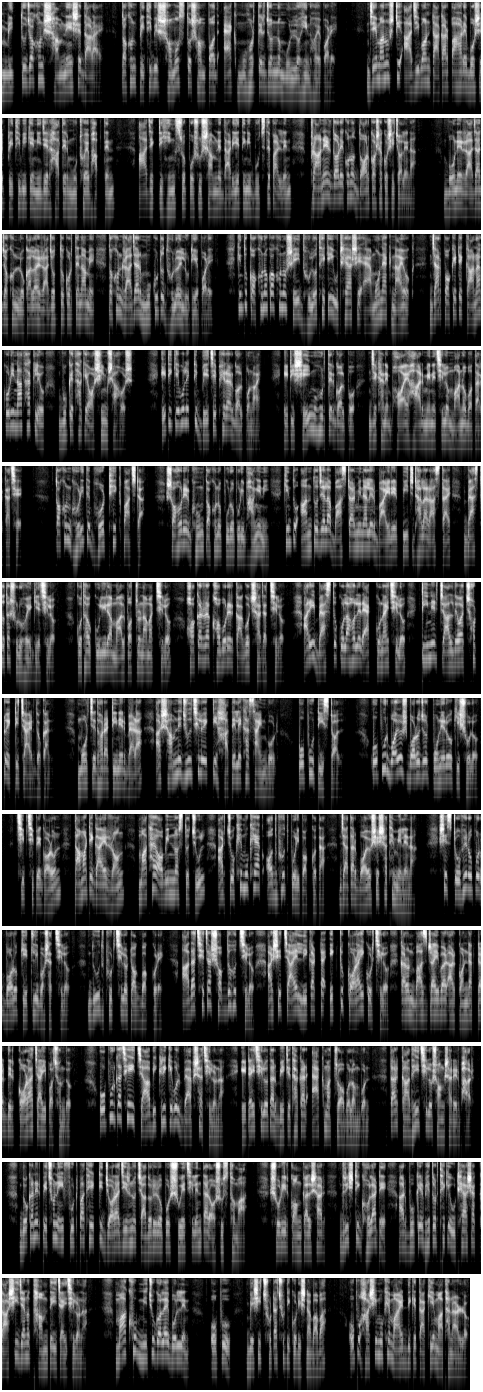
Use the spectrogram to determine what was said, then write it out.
মৃত্যু যখন সামনে এসে দাঁড়ায়, তখন পৃথিবীর সমস্ত সম্পদ এক মুহূর্তের জন্য মূল্যহীন হয়ে পড়ে। যে মানুষটি আজীবন টাকার পাহাড়ে বসে পৃথিবীকে নিজের হাতের মুঠোয় ভাবতেন, আজ একটি হিংস্র পশুর সামনে দাঁড়িয়ে তিনি বুঝতে পারলেন, প্রাণের দরে কোনো দর কষাকষি চলে না। বনের রাজা যখন লোকালয়ে রাজত্ব করতে নামে, তখন রাজার মুকুটও ধুলোয় লুটিয়ে পড়ে। কিন্তু কখনো কখনো সেই ধুলো থেকেই উঠে আসে এমন এক নায়ক, যার পকেটে কানাকড়ি না থাকলেও বুকে থাকে অসীম সাহস। এটি কেবল একটি বেঁচে ফেরার গল্প নয়, এটি সেই মুহূর্তের গল্প যেখানে ভয় হার মেনেছিল মানবতার কাছে। তখন ঘড়িতে ভোর ঠিক পাঁচটা, শহরের ঘুম তখনও পুরোপুরি ভাঙেনি, কিন্তু আন্তজেলা বাস টার্মিনালের বাইরের পিচ ঢালা রাস্তায় ব্যস্ততা শুরু হয়ে গিয়েছিল। কোথাও কুলিরা মালপত্র নামাচ্ছিল, হকাররা খবরের কাগজ সাজাচ্ছিল, আর এই ব্যস্ত কোলাহলের এক কোনায় ছিল টিনের চাল দেওয়া ছোট্ট একটি চায়ের দোকান। মোর্চে ধরা টিনের বেড়া আর সামনে ঝুলছিল একটি হাতে লেখা সাইনবোর্ড, অপু টি স্টল। অপুর বয়স বড়জোর পনেরো কি ষোলো। ছিপছিপে গড়ন, তামাটে গায়ের রং, মাথায় অবিন্যস্ত চুল আর চোখে মুখে এক অদ্ভুত পরিপক্কতা যা তার বয়সের সাথে মেলে না। সে স্টোভের ওপর বড় কেতলি বসাচ্ছিল। দুধ ফুটছিল টকবক করে। আদা ছেঁচার শব্দ হচ্ছিল, আর সে চায়ের লিকারটা একটু কড়াই করছিল, কারণ বাস ড্রাইভার আর কন্ডাক্টরদের কড়া চাই পছন্দ। অপুর কাছে এই চা বিক্রি কেবল ব্যবসা ছিল না, এটাই ছিল তার বেঁচে থাকার একমাত্র অবলম্বন। তার কাঁধেই ছিল সংসারের ভার। দোকানের পেছনেই ফুটপাথে একটি জরাজীর্ণ চাদরের ওপর শুয়েছিলেন তার অসুস্থ মা। শরীর কঙ্কালসার দৃষ্টি ঘোলাটে আর বুকের ভেতর থেকে উঠে আসা কাশি যেন থামতেই চাইছিল না। মা খুব নিচু গলায় বললেন, অপু, বেশি ছোটাছুটি করিস না বাবা। অপু হাসি মুখে মায়ের দিকে তাকিয়ে মাথা নাড়ল।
